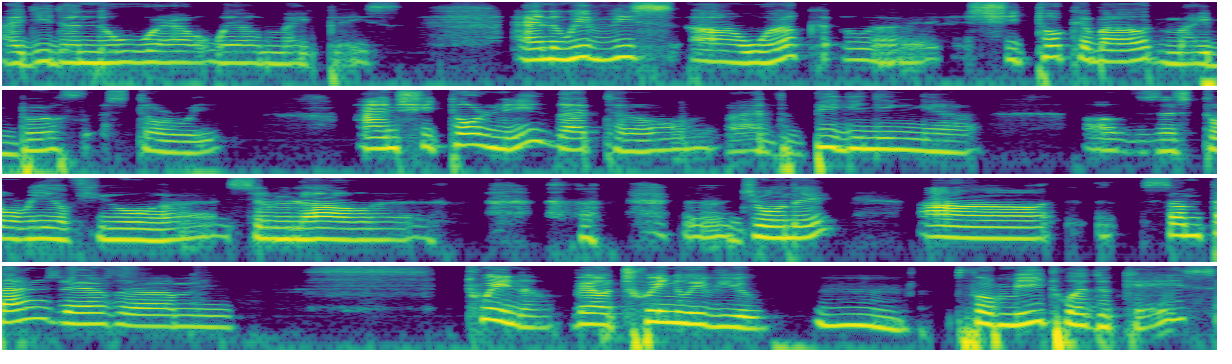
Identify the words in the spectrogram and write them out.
I didn't know where where my place. And with this uh, work, uh, she talked about my birth story, and she told me that um, at the beginning uh, of the story of your uh, cellular uh, journey, sometimes there's um, twin. They're twin with you. Mm. For me, it was the case.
